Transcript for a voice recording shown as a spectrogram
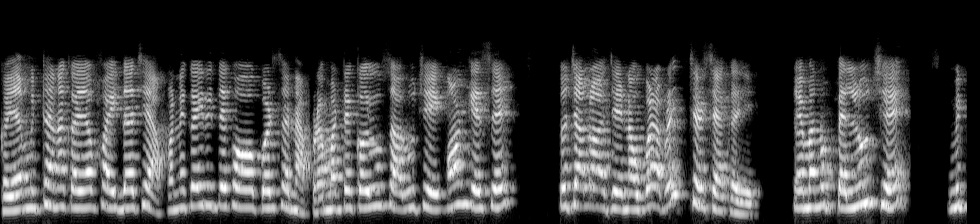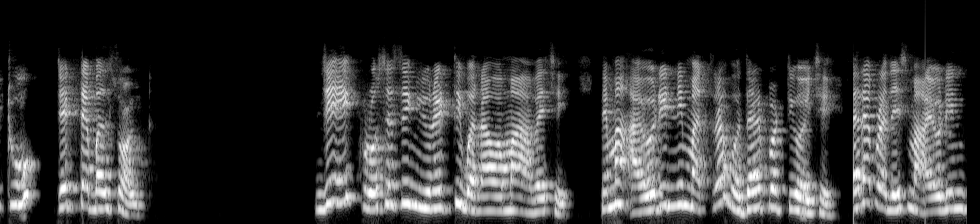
કયા મીઠાના કયા ફાયદા છે? આપણને કઈ રીતે ખબર પડશે અને આપણા માટે કયું સારું છે એ કોણ કહેશે? તો ચાલો આજે એના ઉપર આપણે ચર્ચા કરીએ. તો એમાંનું પહેલું છે મીઠું જે ટેબલ સોલ્ટ જે એક પ્રોસેસિંગ યુનિટથી બનાવવામાં આવે છે. તેમાં આયોડિનની માત્રા વધારે પડતી હોય છે. ત્યારે પ્રદેશમાં આયોડિનની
